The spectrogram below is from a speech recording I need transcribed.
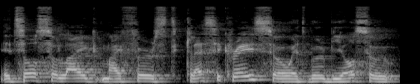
it's also like my first classic race, so it will be also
